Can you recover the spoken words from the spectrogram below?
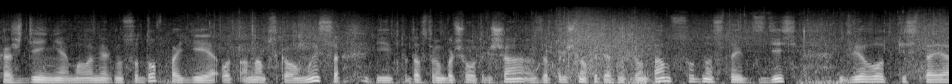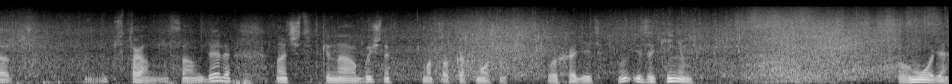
хождение маломерных судов, по идее, от Анапского мыса и туда в сторону Большого Триша запрещено. Хотя, смотрю, вон там судно стоит, здесь две лодки стоят. Странно на самом деле. Значит, все-таки на обычных моторках можно выходить. Ну и закинем в море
